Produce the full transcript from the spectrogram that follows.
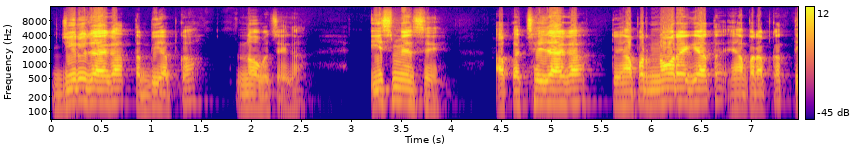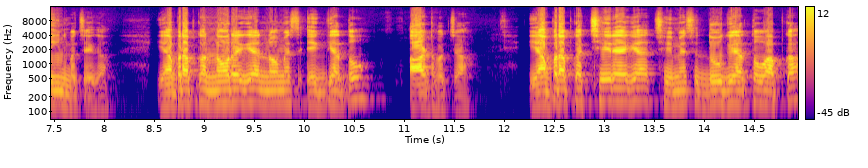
ज़ीरो जाएगा, तब भी आपका नौ बचेगा। इसमें से आपका छः जाएगा तो यहाँ पर नौ रह गया था, यहाँ पर आपका तीन बचेगा। यहाँ पर आपका नौ रह गया, नौ में से एक गया तो आठ बचा। यहाँ पर आपका छः रह गया छः में से दो गया तो आपका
